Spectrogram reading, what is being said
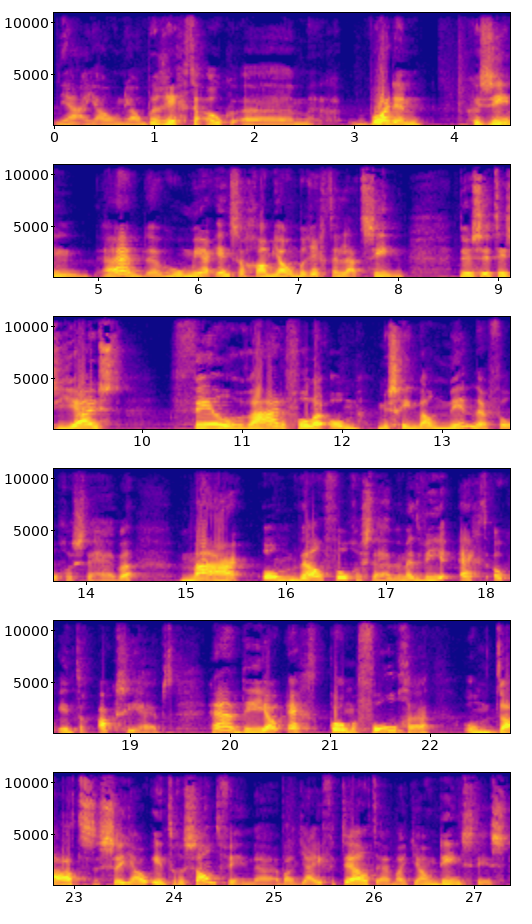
ja, jouw, jouw berichten ook uh, worden gezien. Hè? hoe meer Instagram jouw berichten laat zien. Dus het is juist veel waardevoller om misschien wel minder volgers te hebben, maar om wel volgers te hebben met wie je echt ook interactie hebt. Hè, die jou echt komen volgen omdat ze jou interessant vinden. Wat jij vertelt en wat jouw dienst is.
